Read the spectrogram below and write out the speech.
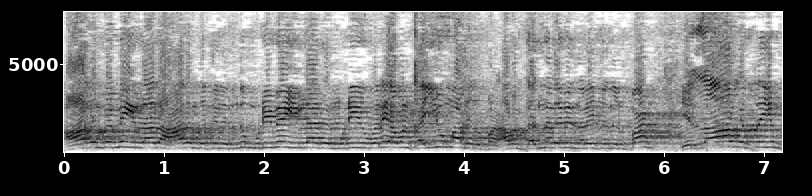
ஆரம்பமே இல்லாத ஆரம்பத்திலிருந்து முடிவே இல்லாத முடிவு வரை அவன் கையுமாக இருப்பான். அவன் தன்னளவில் நிலைத்து நிற்பான் எல்லாவற்றையும்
